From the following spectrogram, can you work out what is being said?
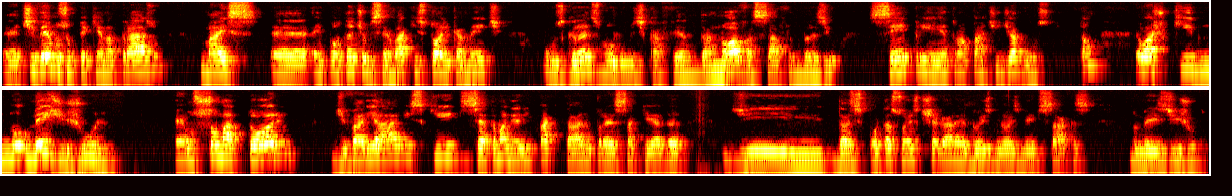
É, tivemos um pequeno atraso, mas é, é, importante observar que, historicamente, os grandes volumes de café da nova safra do Brasil sempre entram a partir de agosto. Então, eu acho que no mês de julho, é um somatório de variáveis que, de certa maneira, impactaram para essa queda de, das exportações, que chegaram a 2 milhões e meio de sacas no mês de julho.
